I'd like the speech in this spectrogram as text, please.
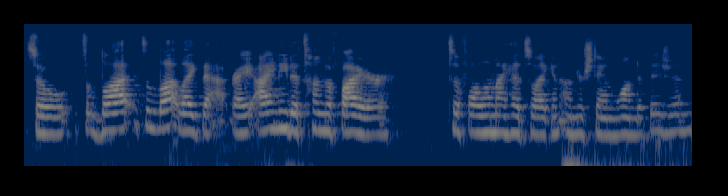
So it's a lot it's a lot like that, right? I need a tongue of fire to fall on my head so I can understand WandaVision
